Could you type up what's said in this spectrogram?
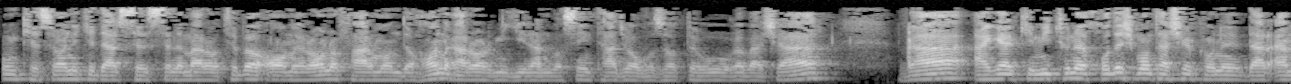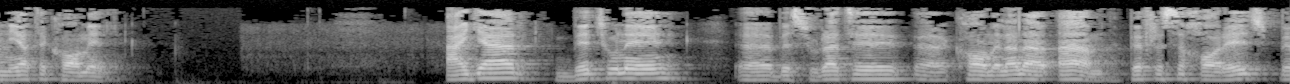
اون کسانی که در سلسله مراتب آمران و فرماندهان قرار می‌گیرن واسه این تجاوزات به حقوق بشر و اگر که می‌تونه خودش منتشر کنه در امنیت کامل. اگر بتونه به صورت کاملا امن. بفرسته خارج به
